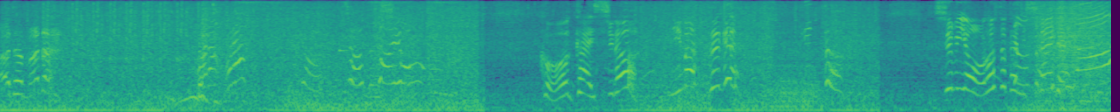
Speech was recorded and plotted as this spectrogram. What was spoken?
まだまだ。やっちゃったよ。後悔しろ。今すぐ。ヒット守備をおろそかにしないで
